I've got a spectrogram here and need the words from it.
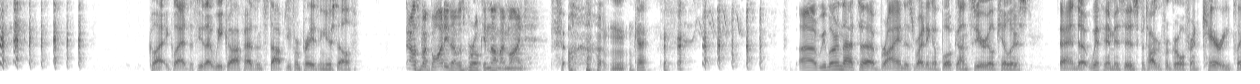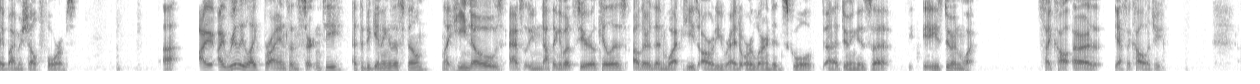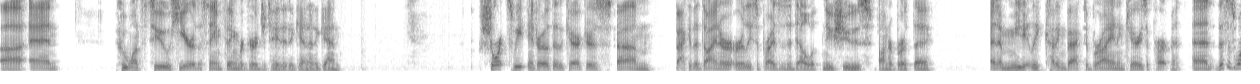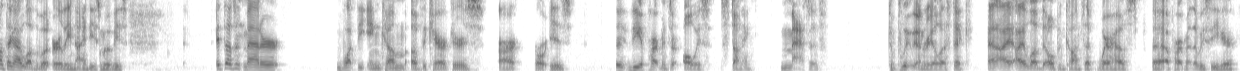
glad glad to see that week off hasn't stopped you from praising yourself. That was my body that was broken, not my mind. Mm, okay. uh, we learned that uh, Brian is writing a book on serial killers, and uh, with him is his photographer girlfriend Carrie, played by Michelle Forbes. Uh, I I really like Brian's uncertainty at the beginning of this film. Like he knows absolutely nothing about serial killers other than what he's already read or learned in school. Uh, doing his uh, he's doing what? Psycho uh, yeah psychology. Uh, and who wants to hear the same thing regurgitated again and again? Short sweet intro to the characters. Um, back at the diner early surprises adele with new shoes on her birthday and immediately cutting back to brian and carrie's apartment. And this is one thing i love about early 90s movies. It doesn't matter what the income of the characters are or is uh, the apartments are always stunning massive completely unrealistic. And i i love the open concept warehouse uh, apartment that we see here.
